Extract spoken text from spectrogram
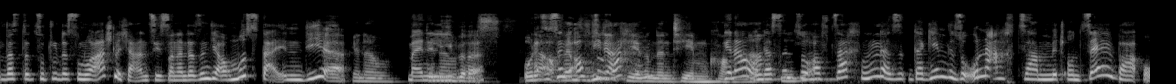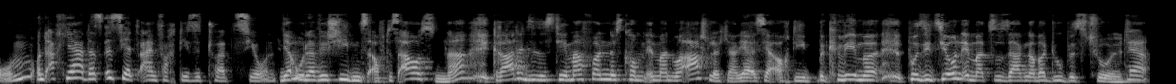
was dazu tun, dass du nur Arschlöcher anziehst, sondern da sind ja auch Muster in dir. Genau. Meine genau Liebe. Das. Oder also auch wenn so wiederkehrenden so Themen kommen. Genau, ne? und das sind mhm. so oft Sachen, da, da gehen wir so unachtsam mit uns selber um. Und ach ja, das ist jetzt einfach die Situation. Ja, oder wir schieben es auf das Außen. Ne? Gerade dieses Thema von, es kommen immer nur Arschlöcher. Ja, ist ja auch die bequeme Position immer zu sagen, aber du bist schuld. Ja,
